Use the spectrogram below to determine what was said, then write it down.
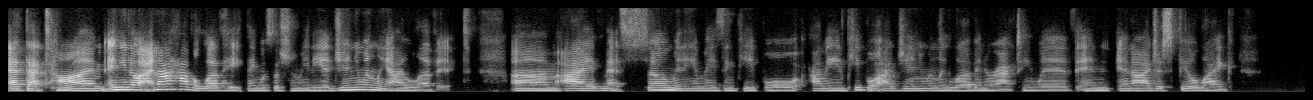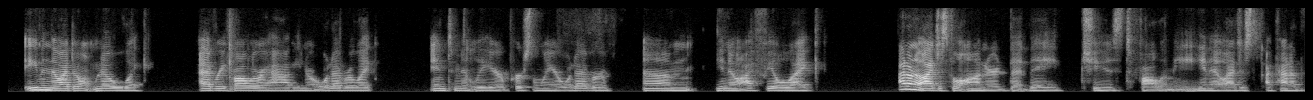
at that time, and you know, and I have a love hate thing with social media. Genuinely, I love it. Um, I've met so many amazing people. I mean, people I genuinely love interacting with, and and I just feel like, even though I don't know like every follower I have, you know, or whatever, like intimately or personally or whatever, um, you know, I feel like I don't know. I just feel honored that they choose to follow me. You know, I just I kind of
